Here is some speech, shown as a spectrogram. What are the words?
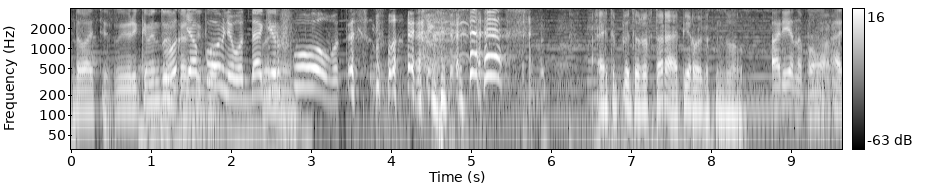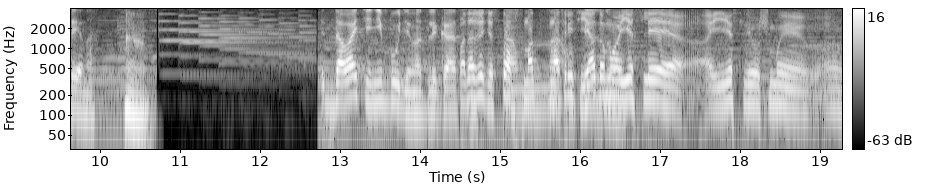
Давайте, вы рекомендуем Вот каждый я год. помню, вот Daggerfall, вот это была А это, это же вторая, а первая как называлась? арена, Э, по-моему. Арена. А, Давайте не будем отвлекаться. Подождите, стоп, нахуй смотрите, я думаю, если, если уж мы э,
